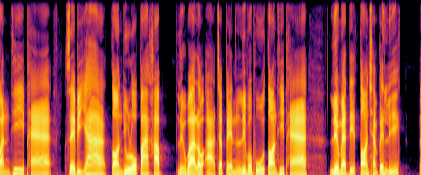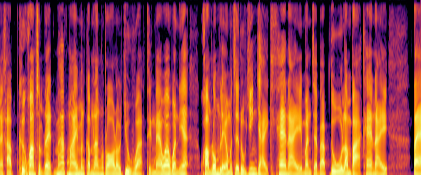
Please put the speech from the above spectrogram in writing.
วันที่แพ้เซบีย่าตอนยูโรปาครับ หรือว่าเราอาจจะเป็นลิเวอร์พูลตอนที่แพ้เรอัลมาดริดตอนแชมเปี้ยนลีกนะครับ คือความสำเร็จมากมายมันกำลังรอเราอยู่อะถึงแม้ว่าวันนี้ความล้มเหลวมันจะดูยิ่งใหญ่แค่ไหน มันจะแบบดูลำบากแค่ไหน แต่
